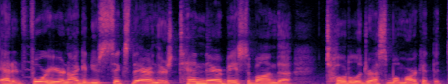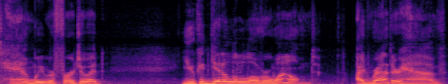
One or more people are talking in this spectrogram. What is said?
added four here and I could do six there and there's 10 there based upon the total addressable market, the TAM we refer to it, you could get a little overwhelmed. I'd rather have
